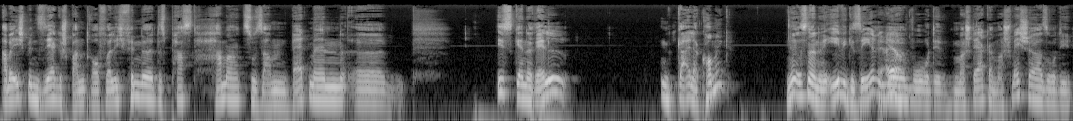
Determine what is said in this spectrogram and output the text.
Aber ich bin sehr gespannt drauf, weil ich finde, das passt Hammer zusammen. Batman äh, ist generell ein geiler Comic. Ne, ist eine ewige Serie, Ja, ja. wo die, mal stärker, mal schwächer, so die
